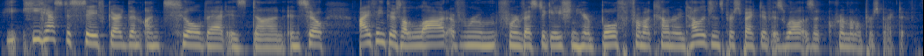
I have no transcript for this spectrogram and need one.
he, he has to safeguard them until that is done. And so I think there's a lot of room for investigation here, both from a counterintelligence perspective as well as a criminal perspective.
